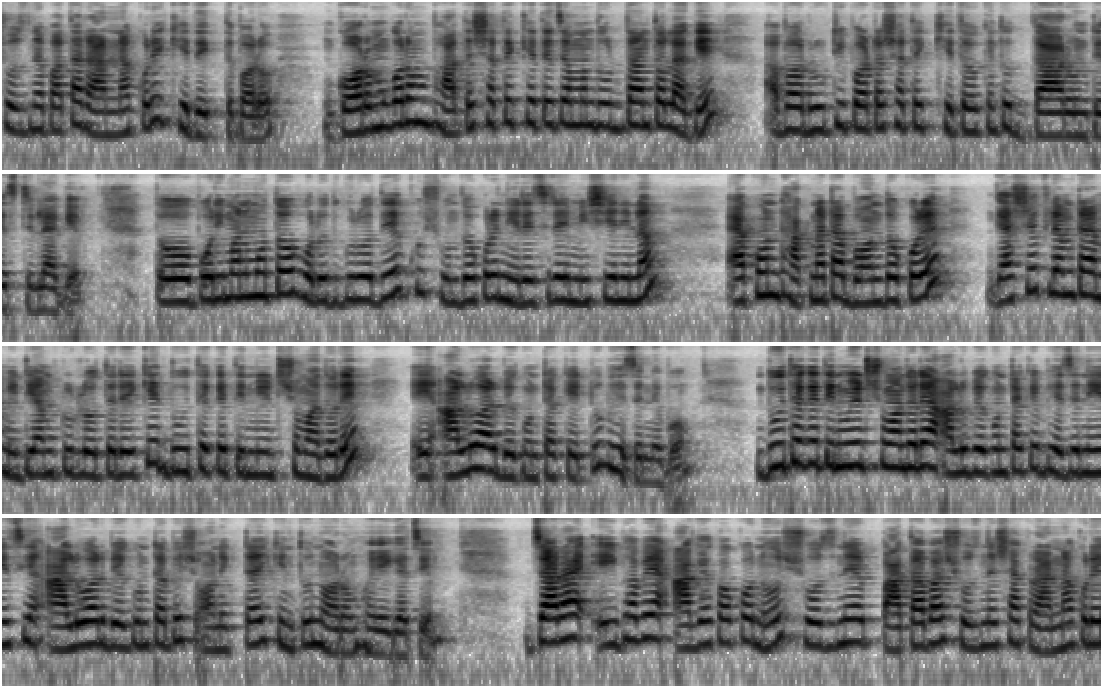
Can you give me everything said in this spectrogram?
সজনে পাতা রান্না করে খেয়ে দেখতে পারো। গরম গরম ভাতের সাথে খেতে যেমন দুর্দান্ত লাগে, আবার রুটি পটার সাথে খেতেও কিন্তু দারুণ টেস্টি লাগে। তো পরিমাণ মতো হলুদ গুঁড়ো দিয়ে খুব সুন্দর করে নেড়ে ছেড়ে মিশিয়ে নিলাম। এখন ঢাকনাটা বন্ধ করে গ্যাসের ফ্লেমটা মিডিয়াম টু লোতে রেখে দুই থেকে তিন মিনিট সময় ধরে এই আলু আর বেগুনটাকে একটু ভেজে নেব। দুই থেকে তিন মিনিট সময় ধরে আলু বেগুনটাকে ভেজে নিয়েছি। আলু আর বেগুনটা বেশ অনেকটাই কিন্তু নরম হয়ে গেছে। যারা এইভাবে আগে কখনো সজনের পাতা বা সজনে শাক রান্না করে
